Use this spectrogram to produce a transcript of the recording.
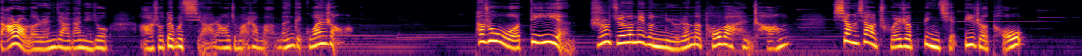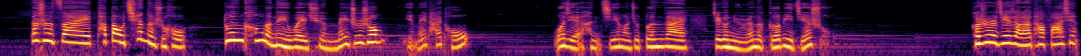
打扰了人家，赶紧就啊说对不起啊，然后就马上把门给关上了。他说：“我第一眼只是觉得那个女人的头发很长。”向下垂着，并且低着头，但是在他道歉的时候，蹲坑的那位却没吱声，也没抬头。我姐很急嘛，就蹲在这个女人的隔壁解手。可是接下来她发现，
